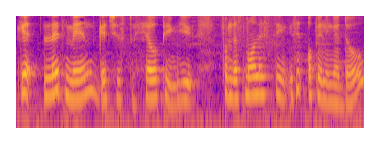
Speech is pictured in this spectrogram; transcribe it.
get let men get used to helping you from the smallest thing. Is it opening a door?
